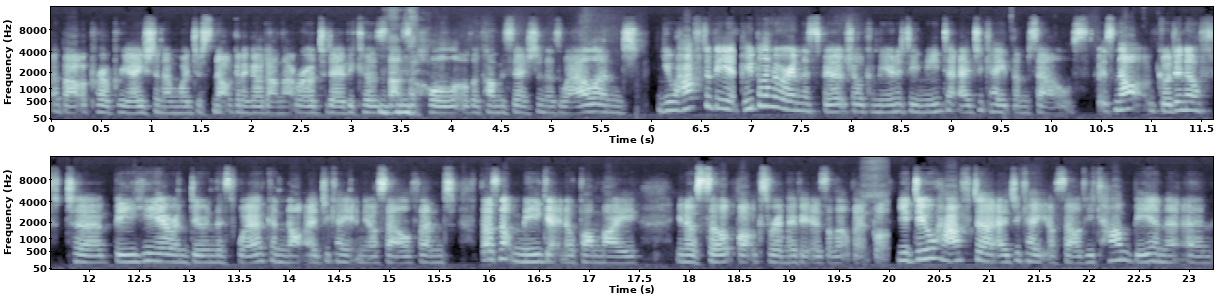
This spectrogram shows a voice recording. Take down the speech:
about appropriation, and we're just not going to go down that road today because mm-hmm. that's a whole other conversation as well. And you have to be people who are in the spiritual community need to educate themselves. It's not good enough to be here and doing this work and not educating yourself. And that's not me getting up on my you know, soapbox where maybe it is a little bit, but you do have to educate yourself. You can't be in an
